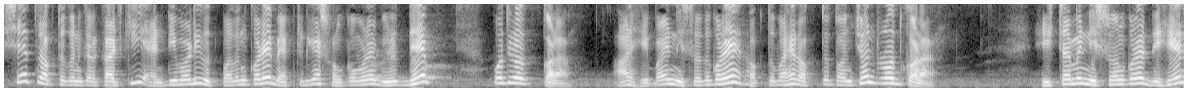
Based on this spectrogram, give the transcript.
শ্বেত রক্তকণিকার কাজ কি? অ্যান্টিবডি উৎপাদন করে ব্যাকটেরিয়া সংক্রমণের বিরুদ্ধে প্রতিরোধ করা আর হেপারিন নিঃসৃত করে রক্তবাহে রক্ততঞ্চন রোধ করা। হিস্টামিন নিঃসরণ করে দেহের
